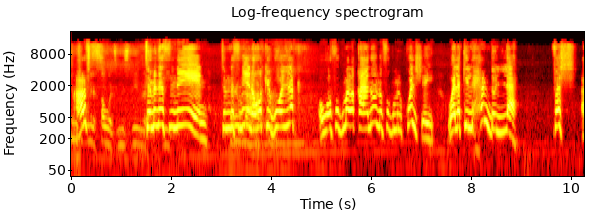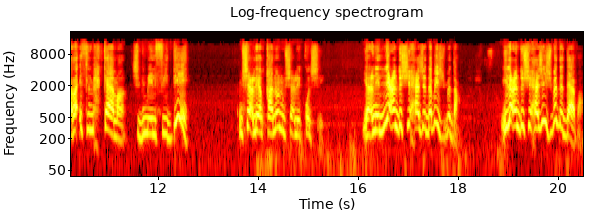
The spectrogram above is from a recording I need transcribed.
عرفت؟ عرفت؟ طول 8 سنين ولا ثمان سنين. ثمان سنين لها هو. كيقول لك هو فوق من القانون وفوق من كل شيء ولكن الحمد لله فاش رئيس المحكمة شد الملف في يديه مشى عليه القانون ومشى عليه كل شيء. يعني اللي عنده شي حاجة دابا يجبدها. إلا عنده شي حاجة يجبدها دابا.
